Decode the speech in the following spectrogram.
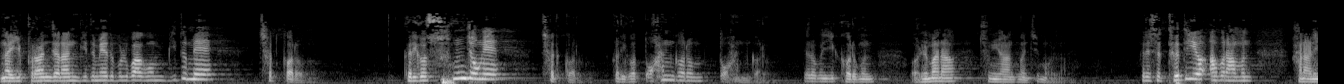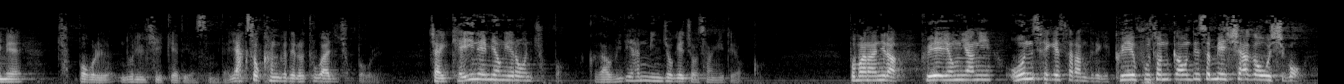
나 이 불완전한 믿음에도 불구하고 믿음의 첫 걸음, 그리고 순종의 첫 걸음, 그리고 또 한 걸음, 또 한 걸음. 여러분 이 걸음은 얼마나 중요한 건지 몰라요. 그래서 드디어 아브라함은 하나님의 축복을 누릴 수 있게 되었습니다. 약속한 그대로 두 가지 축복을. 자기 개인의 명예로운 축복. 그가 위대한 민족의 조상이 되었고. 뿐만 아니라 그의 영향이 온 세계 사람들에게 그의 후손 가운데서 메시아가 오시고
